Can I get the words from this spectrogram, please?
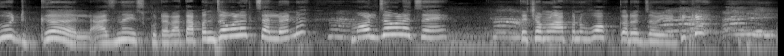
Good girl. आज नाही स्कूटर आता आपण जवळच चाललोय ना? मॉल जवळच आहे. त्याच्यामुळे आपण वॉक करत जाऊया ठीक आहे?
